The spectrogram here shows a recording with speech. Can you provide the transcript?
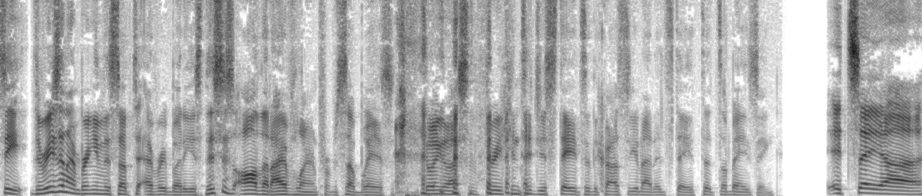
See, the reason I'm bringing this up to everybody is this is all that I've learned from subways going across the three contiguous states and across the United States. It's amazing. it's a uh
